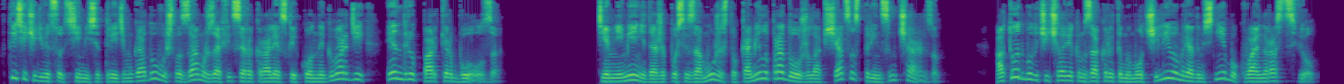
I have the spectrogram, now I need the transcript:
в 1973 году вышла замуж за офицера Королевской конной гвардии Эндрю Паркер Боулза. Тем не менее, даже после замужества Камила продолжила общаться с принцем Чарльзом. А тот, будучи человеком закрытым и молчаливым, рядом с ней буквально расцвел.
